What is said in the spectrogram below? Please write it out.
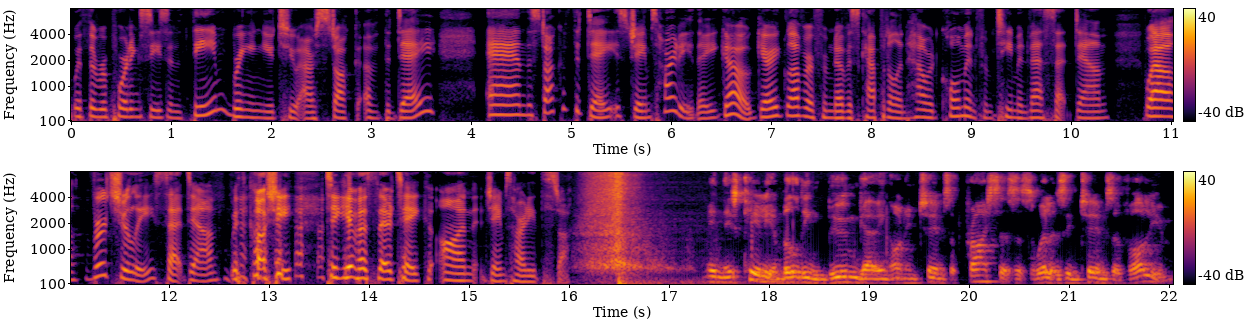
with the reporting season theme, bringing you to our stock of the day. And the stock of the day is James Hardie. There you go. Gary Glover from Novus Capital and Howard Coleman from Team Invest sat down, well, virtually sat down with Kochie to give us their take on James Hardie, the stock. I mean, there's clearly a building boom going on in terms of prices as well as in terms of volume.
